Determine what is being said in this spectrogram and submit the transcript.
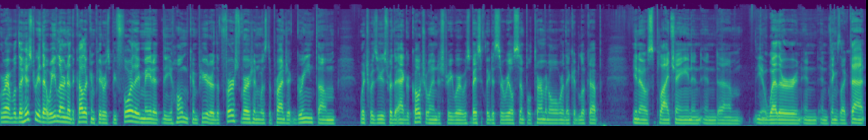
Right. Well, the history that we learned of the color computers before they made it the home computer, the first version was the Project Green Thumb, which was used for the agricultural industry, where it was basically just a real simple terminal where they could look up, you know, supply chain and and um, you know weather and, and and things like that.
